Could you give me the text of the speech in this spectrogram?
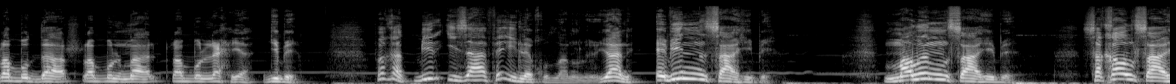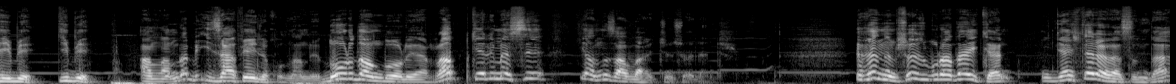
Rabbul dar, Rabbul mal, Rabbul lehye gibi. Fakat bir izafe ile kullanılıyor. Yani evin sahibi, malın sahibi, sakal sahibi gibi anlamda bir izafeyle kullanılıyor. Doğrudan doğruya Rab kelimesi yalnız Allah için söylenir. Efendim söz buradayken gençler arasında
